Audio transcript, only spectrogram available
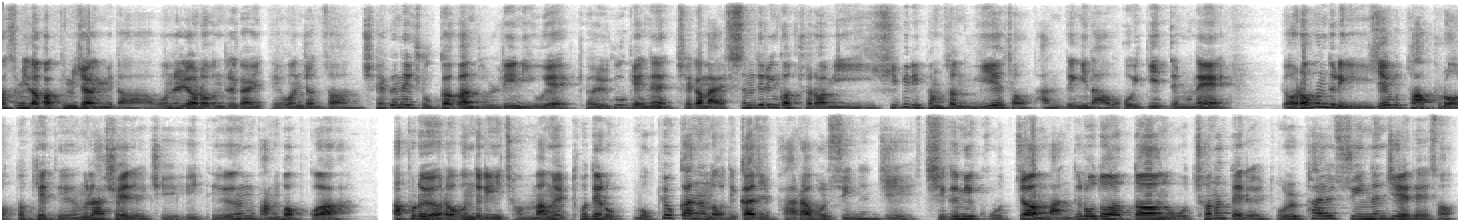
반갑습니다. 박팀장입니다. 오늘 여러분들과 이 대원전선 최근에 주가가 눌린 이후에 결국에는 제가 말씀드린 것처럼 이 21이평선 위에서 반등이 나오고 있기 때문에 여러분들이 이제부터 앞으로 어떻게 대응을 하셔야 될지 이 대응 방법과 앞으로 여러분들이 전망을 토대로 목표가는 어디까지 바라볼 수 있는지 지금 이 고점 만들어 두었던 5천원대를 돌파할 수 있는지에 대해서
